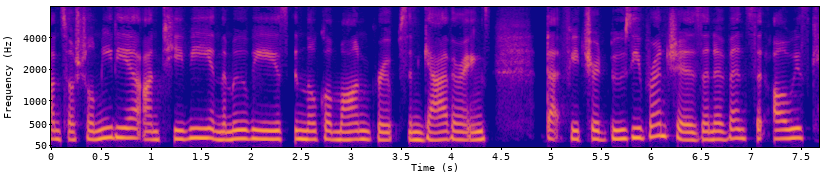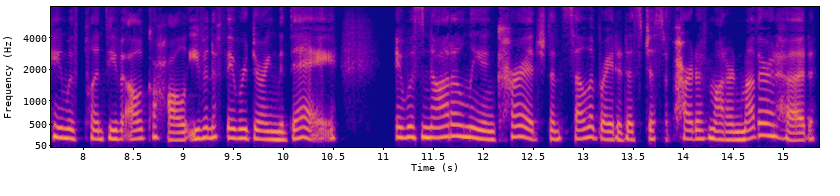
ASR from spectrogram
on social media, on TV, in the movies, in local mom groups and gatherings that featured boozy brunches and events that always came with plenty of alcohol, even if they were during the day. It was not only encouraged and celebrated as just a part of modern motherhood,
